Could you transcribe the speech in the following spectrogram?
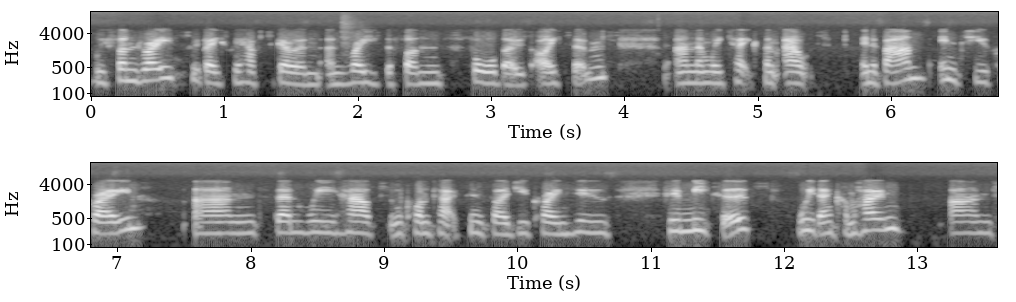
we fundraise. We basically have to go and, and raise the funds for those items, and then we take them out in a van into Ukraine and then we have some contacts inside Ukraine who who meet us. We then come home and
